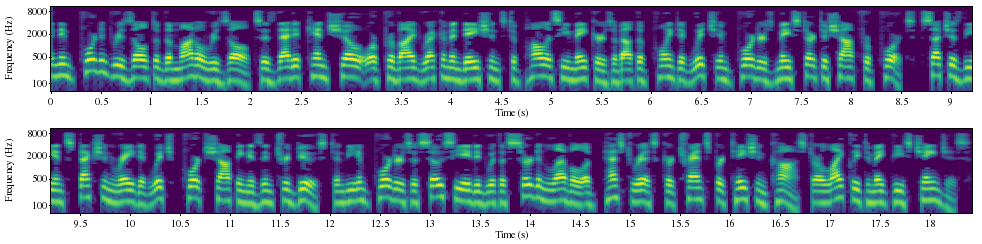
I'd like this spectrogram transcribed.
An important result of the model results is that it can show or provide recommendations to policy makers about the point at which importers may start to shop for ports, such as the inspection rate at which port shopping is introduced and the importers associated with a certain level of pest risk or transportation cost are likely to make these changes.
